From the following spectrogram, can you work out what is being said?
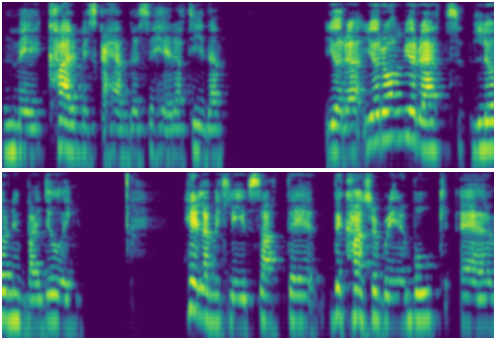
med karmiska händelser hela tiden. Göra, gör om, gör rätt, learning by doing. Hela mitt liv så att det, det kanske blir en bok. Eh,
